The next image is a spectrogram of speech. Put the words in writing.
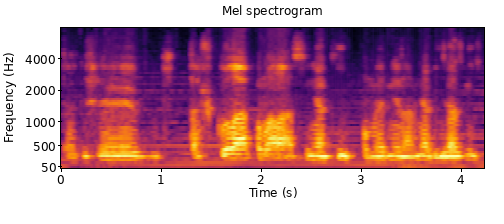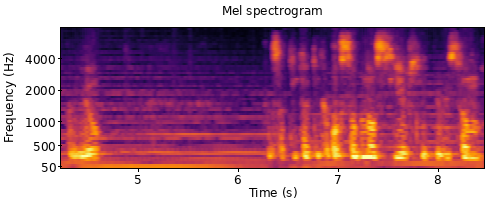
Takže tá škola ako mala asi nejaký pomerne na mňa výrazný vplyv. Čo sa týka tých osobností, ešte keby som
